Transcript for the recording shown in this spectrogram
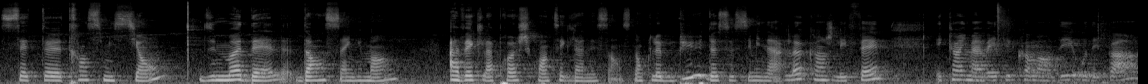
cette euh, transmission du modèle d'enseignement avec l'approche quantique de la naissance. Donc, le but de ce séminaire-là, quand je l'ai fait et quand il m'avait été commandé au départ,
